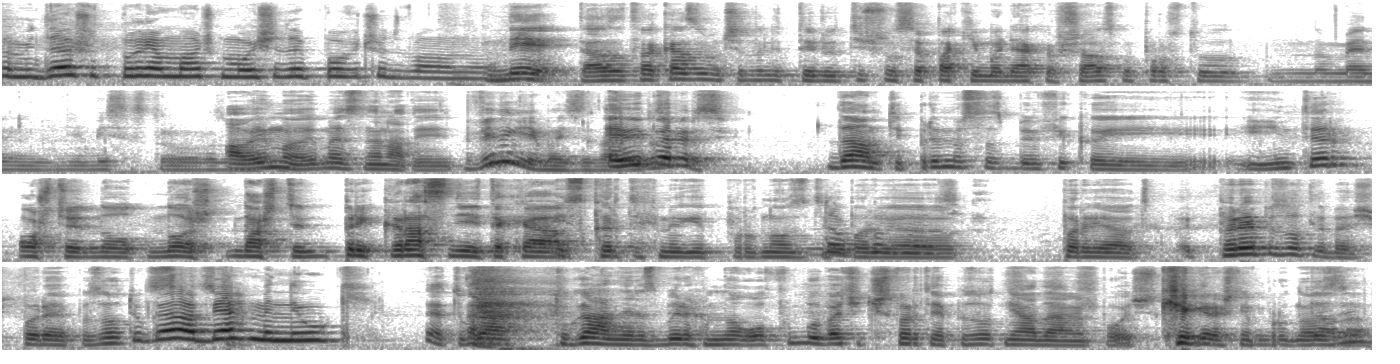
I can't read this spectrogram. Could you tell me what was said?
Ами да, защото първия матч можеше да е повече от 2 на 0. Не, аз затова казвам, че нали, теоретично все пак има някакъв шанс, но просто на мен не ми се струва възможно. Абе, има, има изненади. Винаги има изненади, Еми, разбира се. Давам ти пример с Бенфика и, и Интер. Още едно от нощ, нашите прекрасни така... Изкъртихме ги прогнозите. Да, първия, прогнози. първия, първия епизод ли беше? Първия епизод. Тогава бяхме неуки. Е, тогава, тогава не разбираха много от футбол. Вече четвъртия епизод няма да даваме повече такива грешни прогнози. Да, да.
